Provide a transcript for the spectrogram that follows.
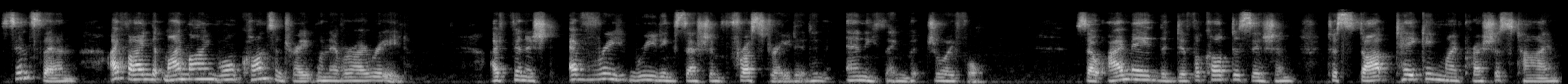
Since then, I find that my mind won't concentrate whenever I read. I finished every reading session frustrated and anything but joyful. So I made the difficult decision to stop taking my precious time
